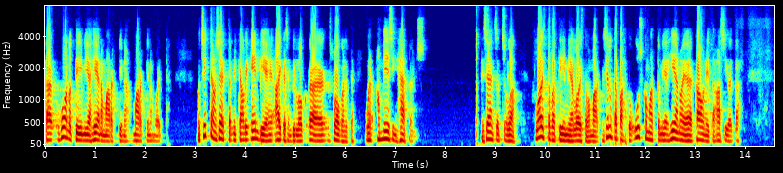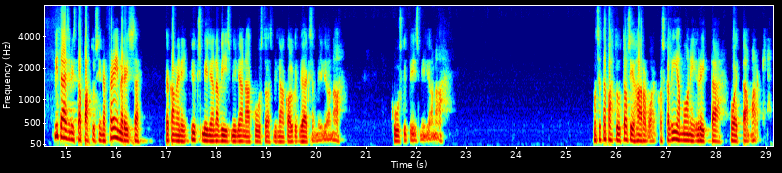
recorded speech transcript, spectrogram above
tai huono tiimi ja hieno markkina, markkina voittaa. Mutta sitten on se, että mikä oli NBA aikaisempi slogan, että where amazing happens. Niin se, että sulla loistava tiimi ja loistava markkina. Silloin tapahtuu uskomattomia, hienoja ja kauniita asioita. Mitä esimerkiksi tapahtui siinä Framerissa, joka meni 1 miljoonaa, 5 miljoonaa, 16 miljoonaa, 39 miljoonaa, 65 miljoonaa. Mutta se tapahtuu tosi harvoin, koska liian moni yrittää voittaa markkinat.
